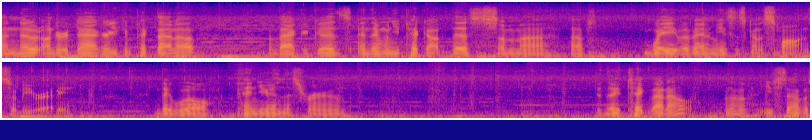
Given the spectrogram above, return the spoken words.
A note under a dagger, you can pick that up. A bag of goods, and then when you pick up this, some uh, wave of enemies is going to spawn, so be ready. They will pin you in this room. Did they take that out? Oh, it used to have a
